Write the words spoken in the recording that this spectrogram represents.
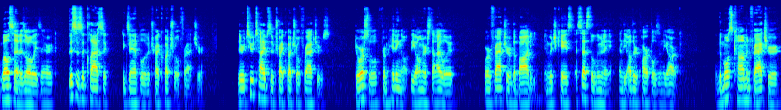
Well said as always, Eric. This is a classic example of a triquetral fracture. There are two types of triquetral fractures dorsal from hitting the ulnar styloid, or a fracture of the body, in which case assess the lunate and the other carpals in the arc. The most common fracture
